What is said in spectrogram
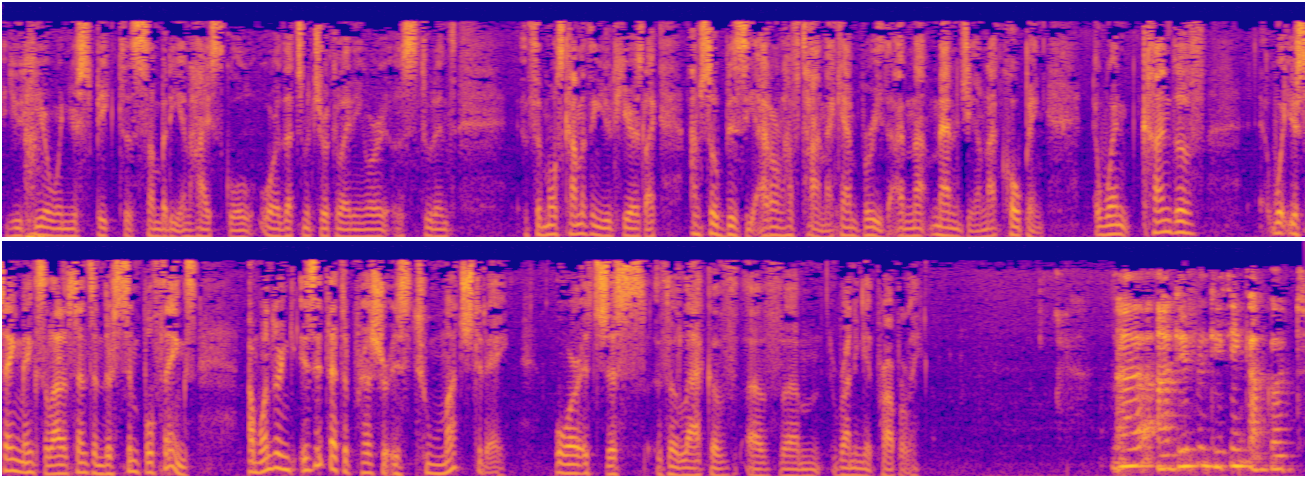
you hear when you speak to somebody in high school or that's matriculating or a student? The most common thing you'd hear is like, "I'm so busy, I don't have time, I can't breathe, I'm not managing, I'm not coping." When kind of what you're saying makes a lot of sense, and they're simple things. I'm wondering, is it that the pressure is too much today, or it's just the lack of of um, running it properly? No, I definitely think I've got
